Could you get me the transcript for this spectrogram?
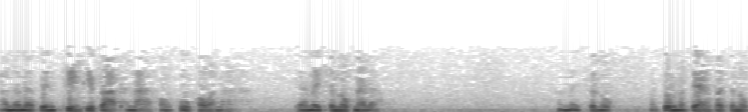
อันนั้นเป็นสิ่งที่ปรารถนาของผู้ภาวนา แต่ไม่สนุกนะล่ะมันไม่สนุกมันปรุงมันแต่งพอสนุก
